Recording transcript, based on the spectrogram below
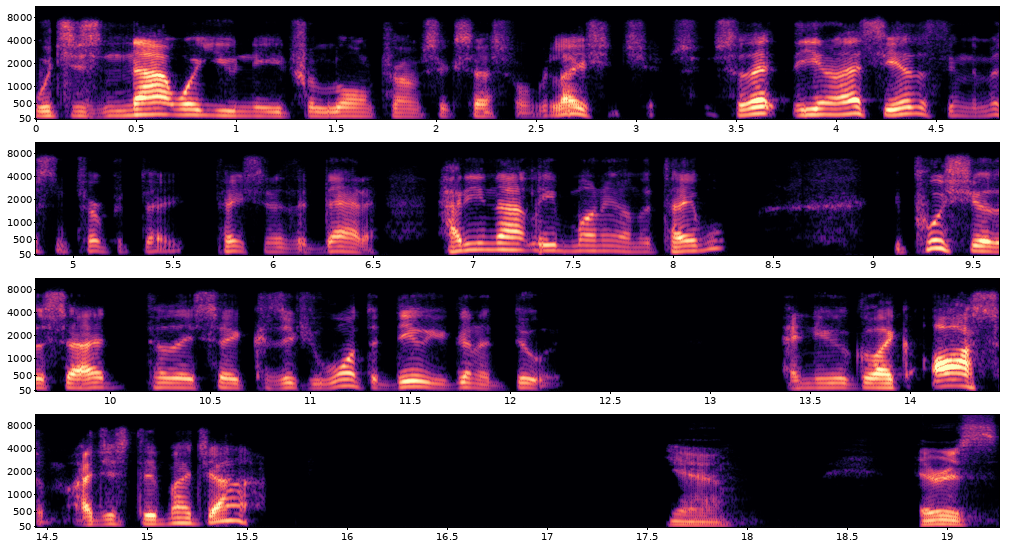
which is not what you need for long-term successful relationships so that you know that's the other thing the misinterpretation of the data how do you not leave money on the table you push the other side until they say because if you want the deal you're going to do it and you go like awesome i just did my job yeah there is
